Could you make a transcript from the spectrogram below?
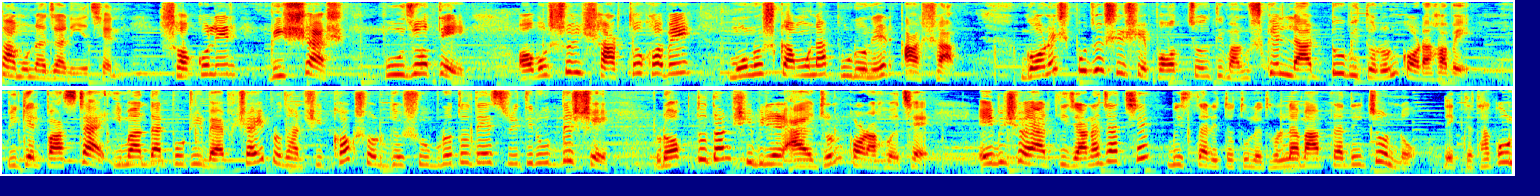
কামনা জানিয়েছেন। সকলের বিশ্বাস পুজোতে অবশ্যই সার্থক হবে মনস্কামনা পূরণের আশা। গণেশ পুজো শেষে পথ চলতি মানুষকে লাড্ডু বিতরণ করা হবে। বিকেল পাঁচটায় ইমানদারপটির ব্যবসায়ী প্রধান শিক্ষক স্বর্গীয় সুব্রত দে স্মৃতির উদ্দেশ্যে রক্তদান শিবিরের আয়োজন করা হয়েছে। এই বিষয়ে আর কি জানা যাচ্ছে, বিস্তারিত তুলে ধরলাম আপনাদের জন্য। দেখতে থাকুন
